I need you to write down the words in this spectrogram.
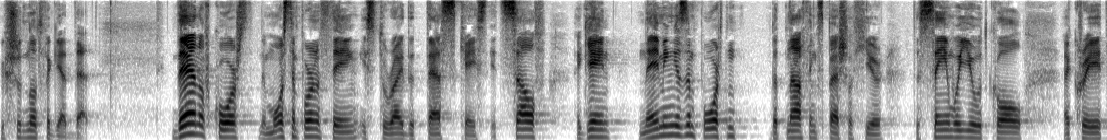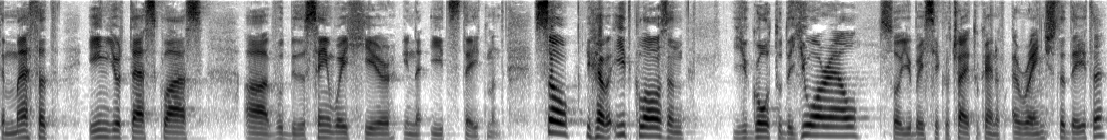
You should not forget that. Then, of course, the most important thing is to write the test case itself. Again, naming is important, but nothing special here. The same way you would call, uh, create a method in your test class uh, would be the same way here in the it statement. So you have an it clause, and you go to the URL, so you basically try to kind of arrange the data.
